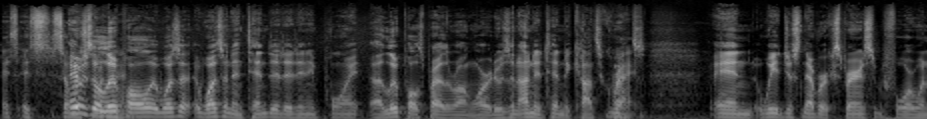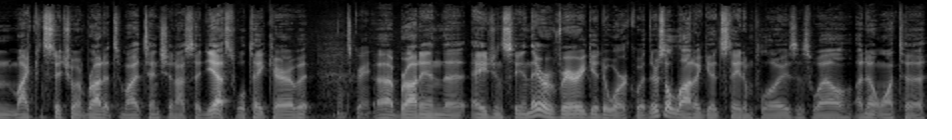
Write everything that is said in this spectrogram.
it's it's so. it was a more than that. loophole. It wasn't it wasn't intended at any point. Uh, loophole is probably the wrong word. It was an unintended consequence. Right. And we had just never experienced it before. When my constituent brought it to my attention, I said, "Yes, we'll take care of it." That's great. uh, brought in the agency, and they were very good to work with. There's a lot of good state employees as well. I don't want to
